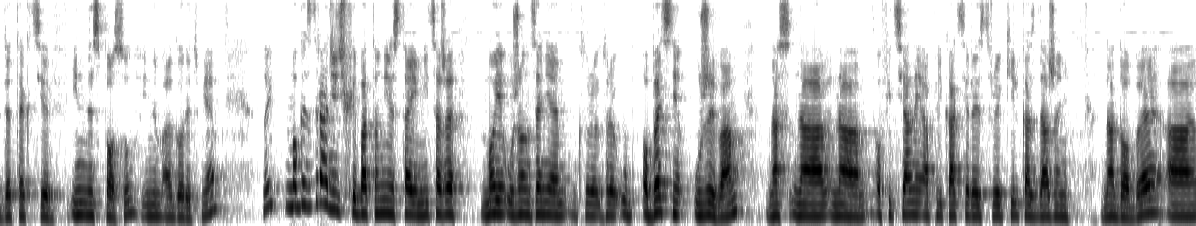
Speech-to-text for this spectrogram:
detekcję w inny sposób, w innym algorytmie. No i mogę zdradzić, chyba to nie jest tajemnica, że moje urządzenie, które, które obecnie używam, na, na, na oficjalnej aplikacji rejestruje kilka zdarzeń na dobę, a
